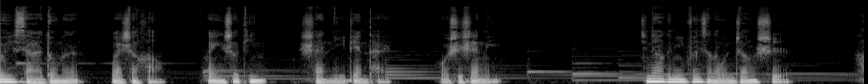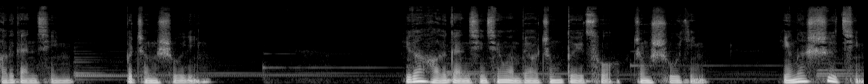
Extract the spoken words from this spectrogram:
各位小耳朵们，晚上好，欢迎收听善妮电台，我是善妮。今天要跟您分享的文章是：好的感情不争输赢。一段好的感情，千万不要争对错、争输赢，赢了事情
